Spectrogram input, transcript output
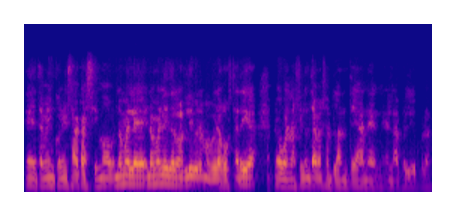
eh, también con Isaac Asimov. No me, no me he leído los libros, me hubiera gustaría, pero bueno, al final también se plantean en, en la película.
